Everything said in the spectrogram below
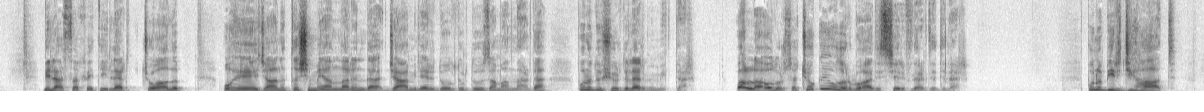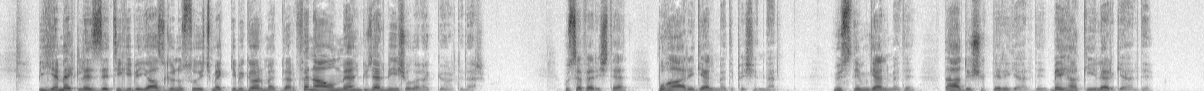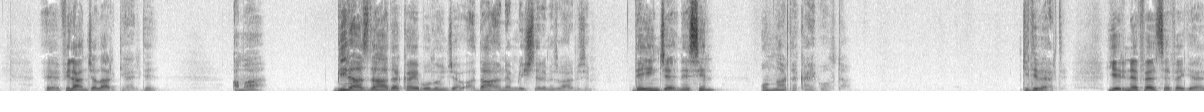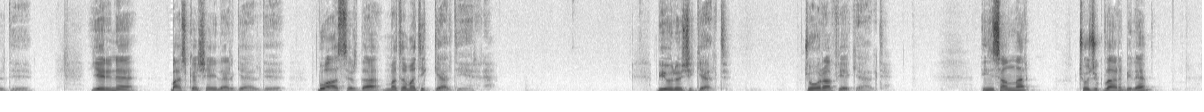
bilhassa fetihler çoğalıp o heyecanı taşımayanların da camileri doldurduğu zamanlarda bunu düşürdüler bir miktar. Vallahi olursa çok iyi olur bu hadis-i şerifler dediler. Bunu bir cihat, bir yemek lezzeti gibi yaz günü su içmek gibi görmediler. Fena olmayan güzel bir iş olarak gördüler. Bu sefer işte Buhari gelmedi peşinden. Müslim gelmedi. Daha düşükleri geldi. Beyhakiler geldi. E, filancalar geldi. Ama biraz daha da kaybolunca daha önemli işlerimiz var bizim. Deyince nesil onlar da kayboldu. Gidiverdi. Yerine felsefe geldi. Yerine başka şeyler geldi. Bu asırda matematik geldi yerine. Biyoloji geldi. Coğrafya geldi. İnsanlar, çocuklar bile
